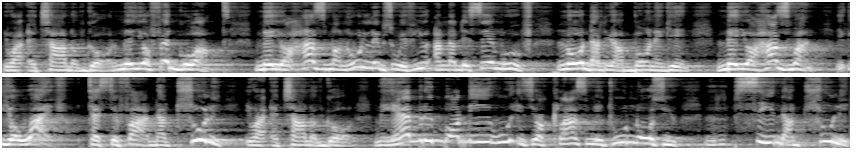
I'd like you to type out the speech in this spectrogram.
you are a child of God. May your faith go out. May your husband who lives with you under the same roof know that you are born again. May your husband, your wife, testify that truly you are a child of God. May everybody who is your classmate, who knows you, see that truly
